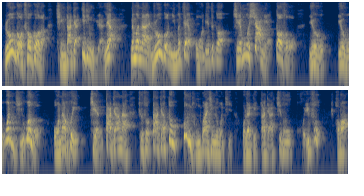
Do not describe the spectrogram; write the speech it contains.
如果错过了，请大家一定原谅。那么呢，如果你们在我的这个节目下面告诉我有有问题问我，我呢会捡大家呢，就说大家都共同关心的问题，我来给大家集中回复，好吧？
